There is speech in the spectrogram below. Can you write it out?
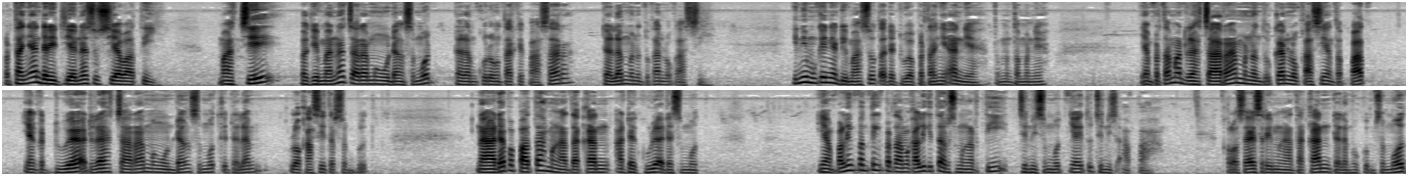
Pertanyaan dari Diana Susiawati. Mas J, bagaimana cara mengundang semut dalam kurung target pasar dalam menentukan lokasi? Ini mungkin yang dimaksud ada dua pertanyaan ya, teman-teman ya. Yang pertama adalah cara menentukan lokasi yang tepat. Yang kedua adalah cara mengundang semut ke dalam lokasi tersebut. Nah, ada pepatah mengatakan ada gula ada semut. Yang paling penting pertama kali kita harus mengerti jenis semutnya itu jenis apa. Kalau saya sering mengatakan dalam hukum semut,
